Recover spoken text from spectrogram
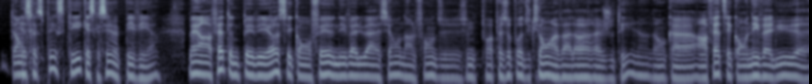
Est-ce que tu peux expliquer qu'est-ce que c'est un PVA? Bien, en fait, une PVA, c'est qu'on fait une évaluation, dans le fond, du, appelle ça production à valeur ajoutée. Donc, euh, en fait, c'est qu'on évalue euh,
